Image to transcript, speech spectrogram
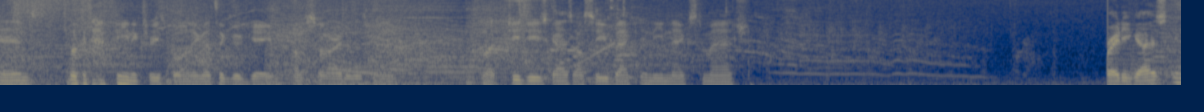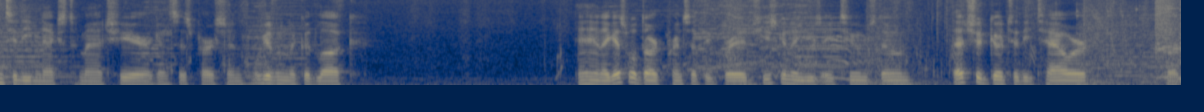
And look at that Phoenix respawning. That's a good game. I'm sorry to this man. But GG's, guys. I'll see you back in the next match. Alrighty, guys. Into the next match here against this person. We'll give him the good luck. And I guess we'll Dark Prince at the bridge. He's going to use a Tombstone. That should go to the tower, but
